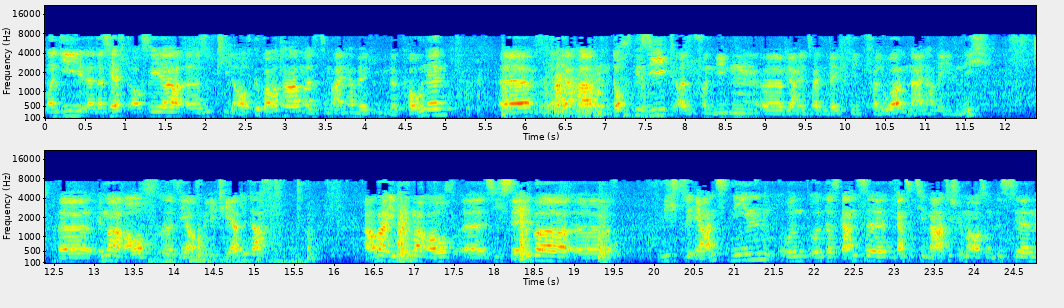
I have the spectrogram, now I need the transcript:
und die äh, das Heft auch sehr äh, subtil aufgebaut haben. Also zum einen haben wir hier wieder Conan äh, und wir haben doch gesiegt, also von wegen, äh, wir haben den Zweiten Weltkrieg verloren. Nein, haben wir eben nicht. Äh, immer auch äh, sehr auf Militär bedacht, aber eben immer auch sich selber nicht zu ernst nehmen und, und das Ganze, die ganze thematisch immer auch so ein bisschen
